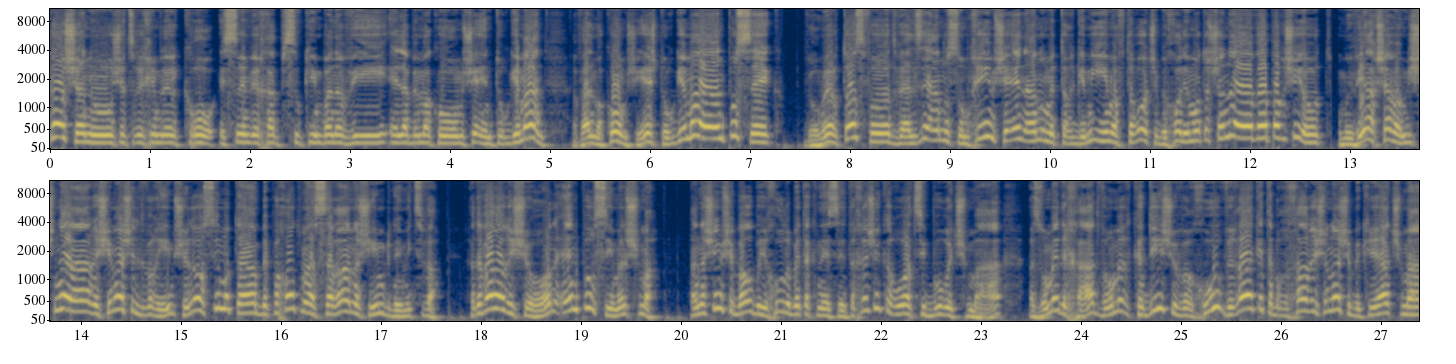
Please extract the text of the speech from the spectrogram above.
לא שנו שצריכים לקרוא 21 פסוקים בנביא, אלא במקום שאין תורגמן, אבל מקום שיש תורגמן פוסק. ואומר תוספות, ועל זה אנו סומכים שאין אנו מתרגמים הפטרות שבכל ימות השנה והפרשיות. הוא מביא עכשיו המשנה רשימה של דברים שלא עושים אותם בפחות מעשרה אנשים בני מצווה. הדבר הראשון, אין פורסים על שמה. אנשים שבאו באיחור לבית הכנסת, אחרי שקראו הציבור את שמע, אז עומד אחד ואומר קדיש וברכו, ורק את הברכה הראשונה שבקריאת שמע,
